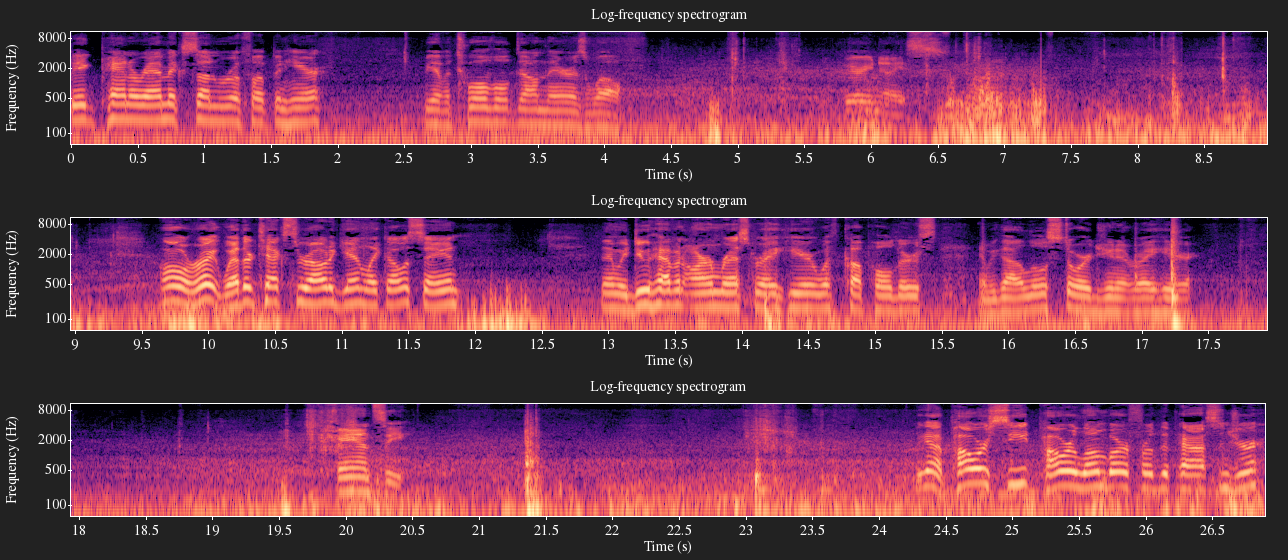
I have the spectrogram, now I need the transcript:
Big panoramic sunroof up in here. We have a 12 volt down there as well. Very nice. All right, weather WeatherTech's throughout again, like I was saying. Then we do have an armrest right here with cup holders, and we got a little storage unit right here. Fancy. We got a power seat, power lumbar for the passenger.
